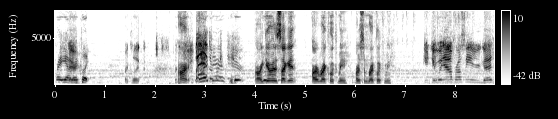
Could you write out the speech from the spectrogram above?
Right, yeah, There. right click. Right click. All right. Ah, Right they're there. right there. All right. Give it a second. All right. Right click me. Arson, right click me. You do it now, Frosty? You're good?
